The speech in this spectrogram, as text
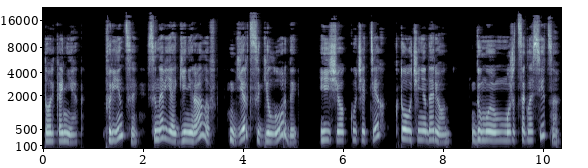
только нет. Принцы, сыновья генералов, герцоги, лорды и еще куча тех, кто очень одарен. Думаю, может согласиться,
